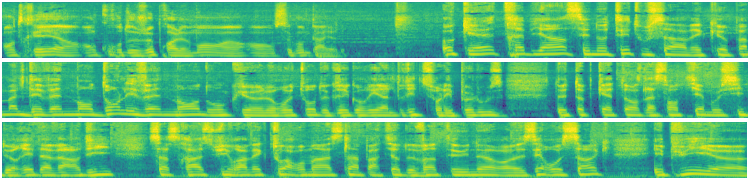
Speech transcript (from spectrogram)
entrer euh, en cours de jeu, probablement euh, en seconde période. Ok, très bien, c'est noté tout ça avec euh, pas mal d'événements dans l'événement. Donc euh, le retour de Grégory Aldrit sur les pelouses de Top 14, la centième aussi de Reda Vardy. Ça sera à suivre avec toi Romain Asselin à partir de 21h05. Et puis euh,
